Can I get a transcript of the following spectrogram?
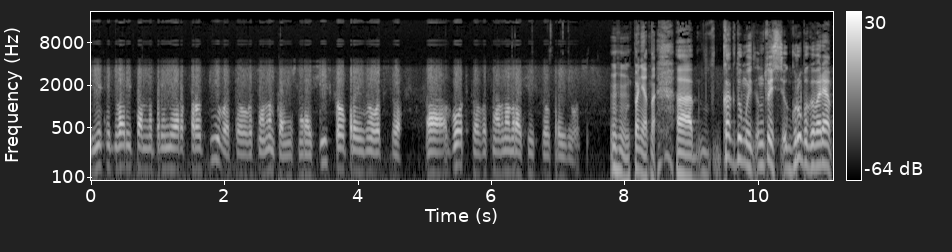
если говорить там, например, про пиво, то в основном, конечно, российского производства – Э, водка в основном российского производства. Угу, понятно. А, как думаете, ну то есть, грубо говоря,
